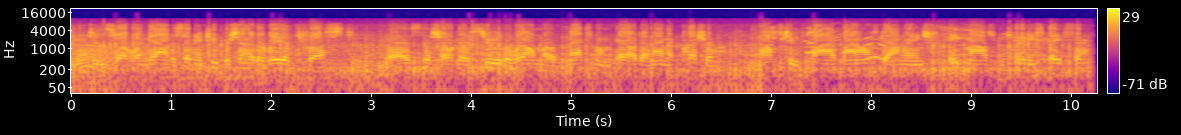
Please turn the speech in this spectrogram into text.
The engine's throttling down to 72% of the rated thrust as the shuttle goes through the realm of maximum aerodynamic pressure. Altitude 5 miles, downrange 8 miles from Kennedy Space Center.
